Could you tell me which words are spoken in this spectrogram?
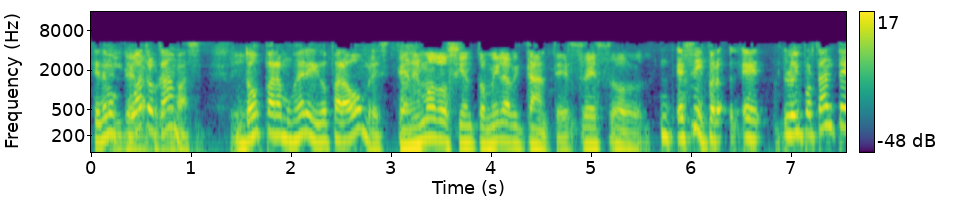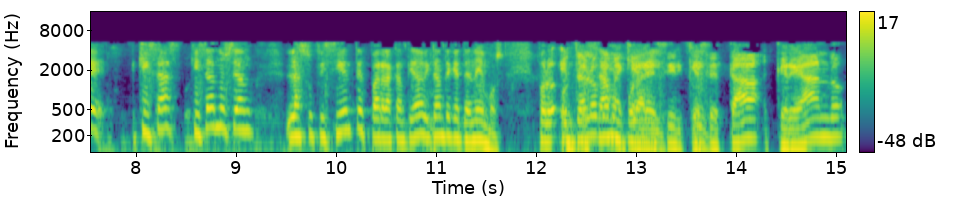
Tenemos de la cuatro camas, dos para mujeres y dos para hombres. Tenemos 200 mil habitantes. Eso. Eh, sí, pero eh, lo importante, quizás quizás no sean las suficientes para la cantidad de habitantes que tenemos. Pero Usted lo que me por quiere ahí. decir que Sí. se está creando,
